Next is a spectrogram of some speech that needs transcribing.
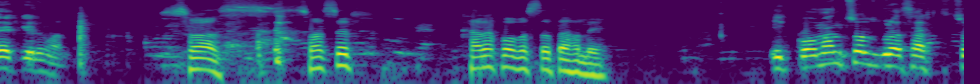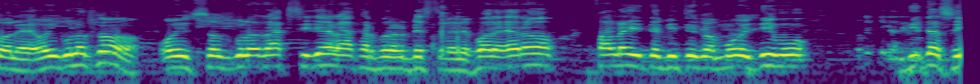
একের মাল সস সসের খারাপ অবস্থা তাহলে? এই কমান সসগুলা চলে ওইগুলো তো ওই সসগুলো রাখছি যে রাখার পরে বেচতে পারে পরে এরও ফালাই দিতে বিক্রি করে মই দিমু দিতেছি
